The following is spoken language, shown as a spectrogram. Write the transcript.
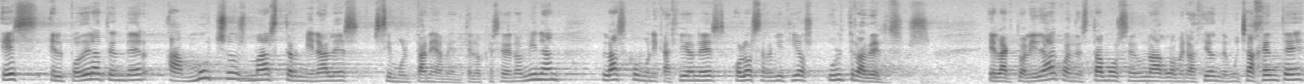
es el poder atender a muchos más terminales simultáneamente, lo que se denominan las comunicaciones o los servicios ultradensos. En la actualidad, cuando estamos en una aglomeración de mucha gente,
